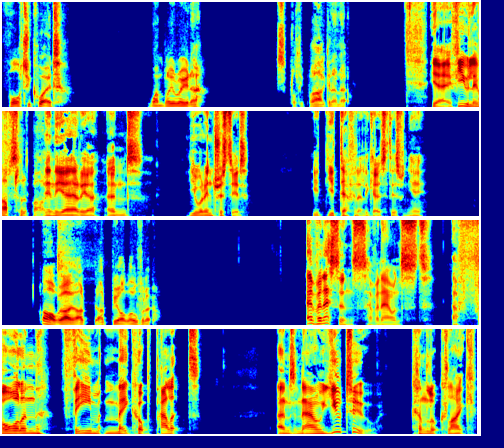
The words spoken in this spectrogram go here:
forty quid, Wembley Arena, it's a bloody bargain, isn't it? Yeah, if you lived in the area and you were interested, you'd, you'd definitely go to this, wouldn't you? Oh, I'd I'd be all over it. Evanescence have announced a fallen theme makeup palette, and now you too can look like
